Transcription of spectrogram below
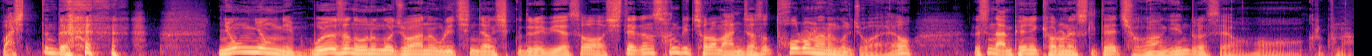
맛있던데. 용용님, 모여서 노는 거 좋아하는 우리 친정 식구들에 비해서 시댁은 선비처럼 앉아서 토론하는 걸 좋아해요. 그래서 남편이 결혼했을 때 적응하기 힘들었어요. 어, 그렇구나.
